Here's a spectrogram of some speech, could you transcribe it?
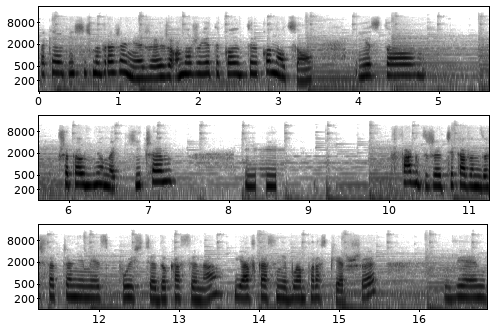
Takie odnieśliśmy wrażenie, że, że ono żyje tylko, tylko nocą. Jest to przepełnione kiczem i fakt, że ciekawym doświadczeniem jest pójście do kasyna. Ja w kasynie byłam po raz pierwszy, więc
